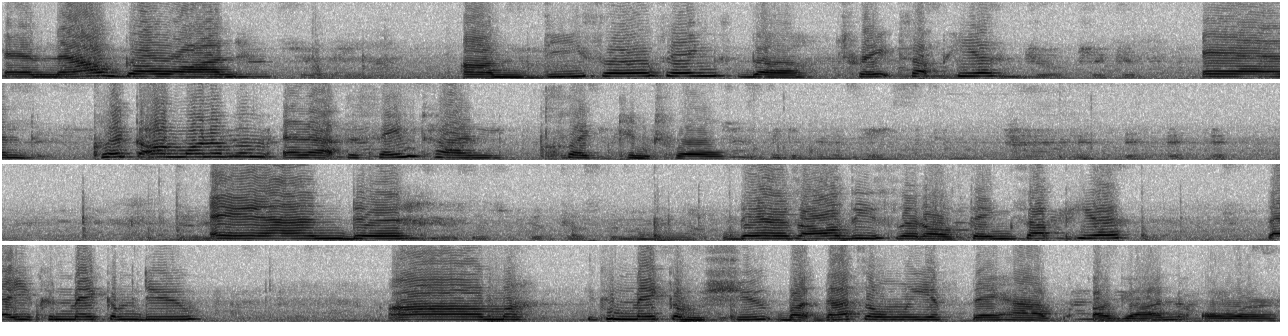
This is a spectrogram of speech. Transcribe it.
and now go on um, these little things, the traits up here and click on one of them and at the same time click control. And uh, there's all these little things up here that you can make them do. Um you can make them shoot but that's only if they have a gun or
